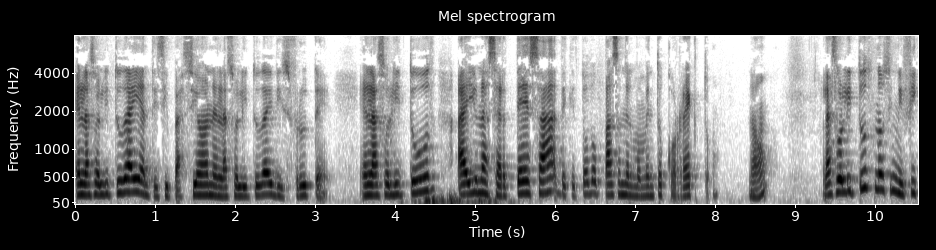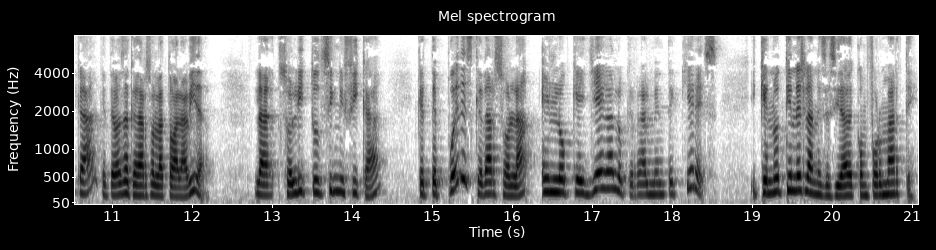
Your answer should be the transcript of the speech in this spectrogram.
en la solitud hay anticipación, en la solitud hay disfrute, en la solitud hay una certeza de que todo pasa en el momento correcto, ¿no? La solitud no significa que te vas a quedar sola toda la vida. La solitud significa que te puedes quedar sola en lo que llega lo que realmente quieres y que no tienes la necesidad de conformarte.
